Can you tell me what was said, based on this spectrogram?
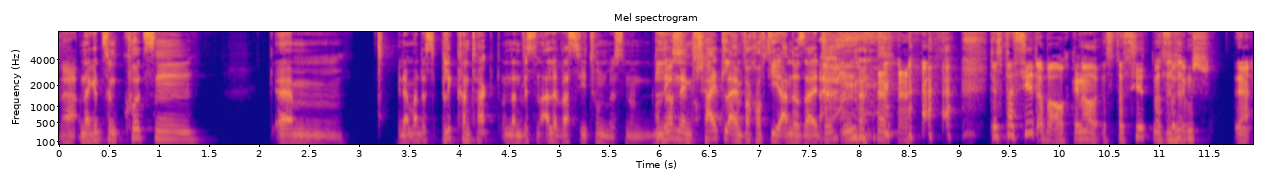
ja. Und da gibt's so einen kurzen, ähm, wie nennt man das, Blickkontakt und dann wissen alle, was sie tun müssen. Und, Und legen den Scheitel einfach auf die andere Seite. Das passiert aber auch, genau. Es passiert noch so im. Sch ja,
